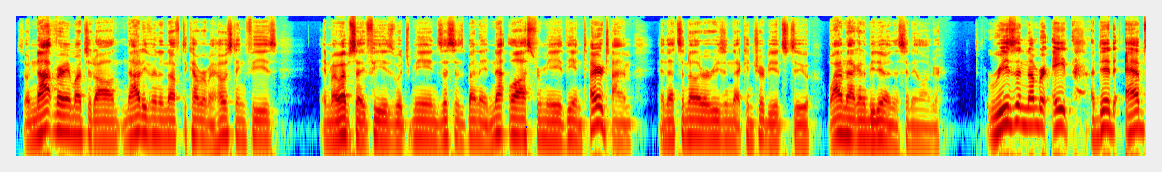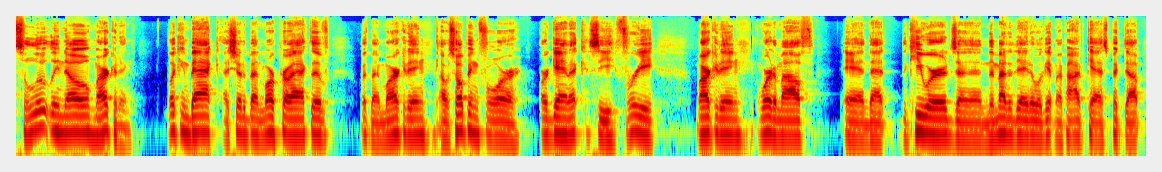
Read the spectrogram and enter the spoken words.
so not very much at all, not even enough to cover my hosting fees and my website fees, which means this has been a net loss for me the entire time. And that's another reason that contributes to why I'm not going to be doing this any longer. Reason number eight I did absolutely no marketing. Looking back, I should have been more proactive with my marketing. I was hoping for organic, see, free marketing, word of mouth, and that the keywords and the metadata will get my podcast picked up.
